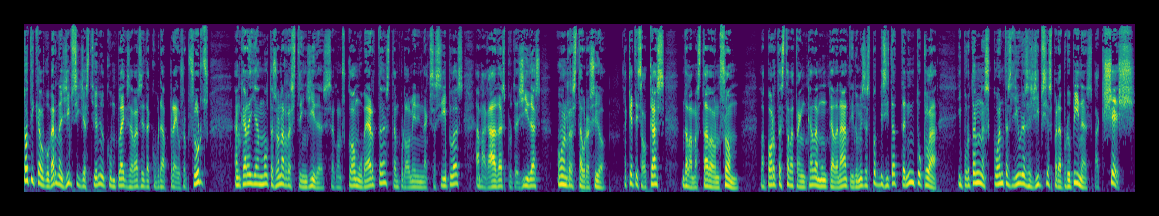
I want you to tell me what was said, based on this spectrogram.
Tot i que el govern egipci gestioni el complex a base de cobrar preus absurds, encara hi ha moltes zones restringides, segons com obertes, temporalment inaccessibles, amagades, protegides o en restauració. Aquest és el cas de la Mastava on som. La porta estava tancada amb un cadenat i només es pot visitar tenint-ho clar i portant unes quantes lliures egípcies per a propines, bakshesh.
